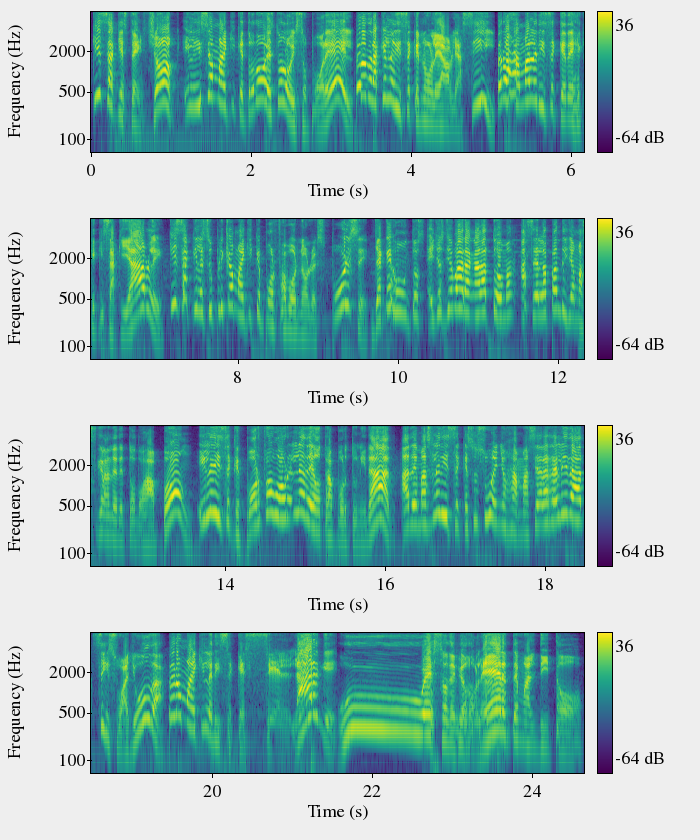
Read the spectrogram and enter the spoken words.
Kisaki está en shock y le dice a Mikey que todo esto lo hizo por él. Pero Draken le dice que no le hable así. Pero jamás le dice que deje que Kisaki hable. Kisaki le suplica a Mikey que por favor no lo expulse, ya que juntos ellos llevarán a la Toman a ser la pandilla más grande de todo Japón. Y le dice que por favor le dé otra oportunidad. Además le dice que su sueño jamás se hará realidad sin su ayuda. Pero Mikey le dice que se largue. Uh, eso debió dolerte, maldito.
